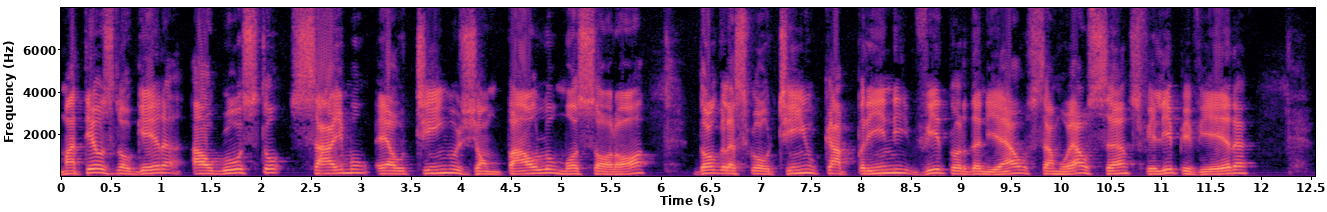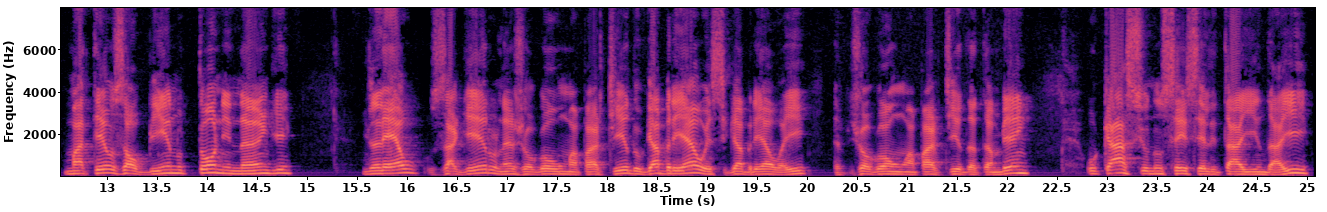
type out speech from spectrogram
Matheus Nogueira, Augusto, Simon, Eltinho, João Paulo, Mossoró, Douglas Coutinho, Caprini, Vitor Daniel, Samuel Santos, Felipe Vieira, Matheus Albino, Tony Nang, Léo, zagueiro, né, jogou uma partida, o Gabriel, esse Gabriel aí, jogou uma partida também, o Cássio, não sei se ele está ainda aí,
